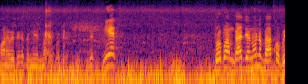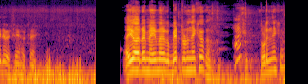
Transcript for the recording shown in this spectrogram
પાણી હોય કે તો મિનિટ માથે પડે. નેત આમ ગાજે નો ને આખો ભર્યો છે છે. આવ્યો રમે એમાં બેટ તોડી નાખ્યો કે? તોડી નાખ્યો?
